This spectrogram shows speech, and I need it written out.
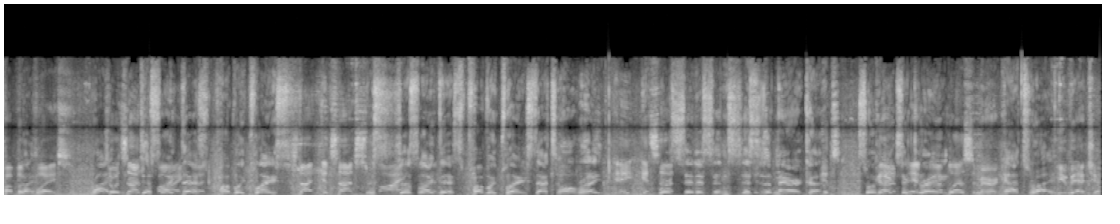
public Right. place. Right. So it's not just spying. like this, bud. public place. It's not. It's not It's spying. just like this, public place. That's all, right? Hey, it's We're not. citizens. This is America. It's That's what God, makes it great. God bless America. That's right. You betcha.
